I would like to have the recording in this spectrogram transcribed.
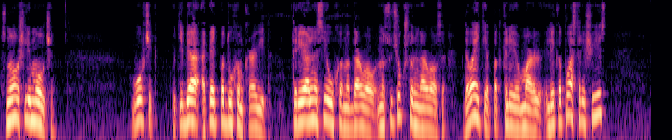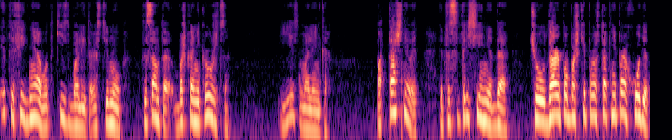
Снова шли молча. Вовчик, у тебя опять по духам кровит. Ты реально себе ухо надорвал. На сучок, что ли, нарвался? Давай я тебе подклею марлю. Лейкопластырь еще есть? Это фигня, вот кисть болит, растянул. Ты сам-то, башка не кружится? Есть маленько. Подташнивает? Это сотрясение, да. Че, удары по башке просто так не проходят.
